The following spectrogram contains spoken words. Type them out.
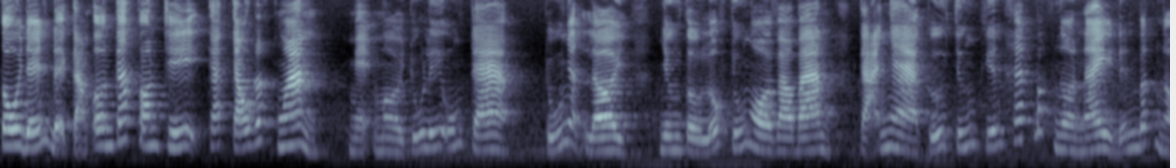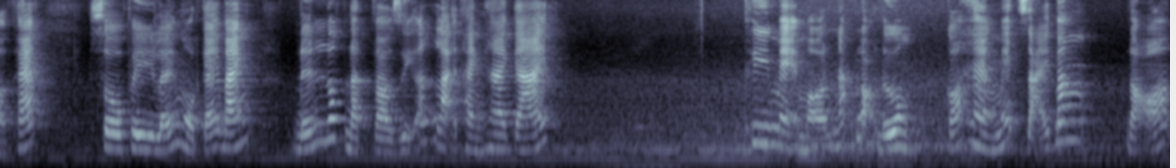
Tôi đến để cảm ơn các con chị, Các cháu rất ngoan. Mẹ mời chú Lý uống trà. Chú nhận lời nhưng từ lúc chú ngồi vào bàn, cả nhà cứ chứng kiến hết bất ngờ này đến bất ngờ khác. Sophie lấy một cái bánh, đến lúc đặt vào dĩa lại thành hai cái. Khi mẹ mở nắp lọ đường, có hàng mét dải băng đỏ,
